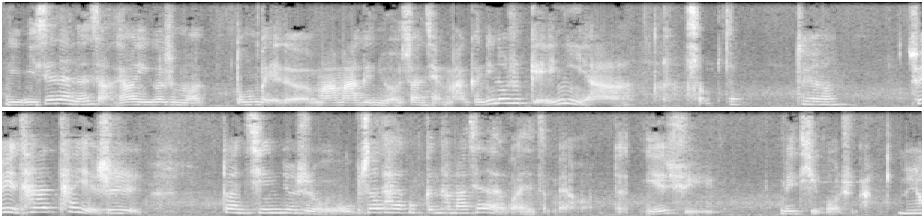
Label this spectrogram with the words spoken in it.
你你现在能想象一个什么东北的妈妈给女儿算钱吗？肯定都是给你啊。想不到。对啊，所以他他也是断亲，就是我我不知道他跟他妈现在的关系怎么样了，对，也许没提过是吧？没有，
